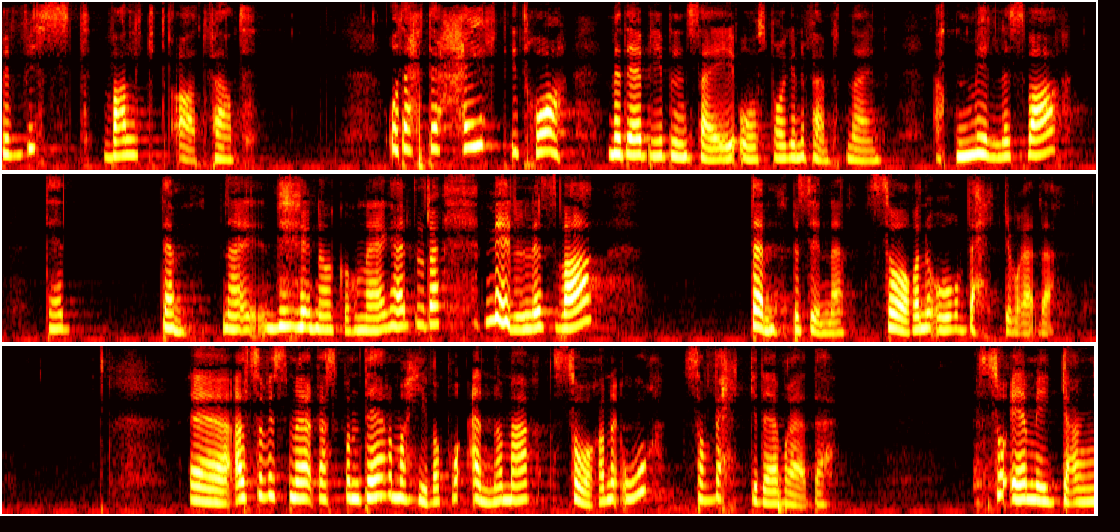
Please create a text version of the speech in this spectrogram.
bevisst valgt atferd. Og dette er helt i tråd med det Bibelen sier i Årsborgene 15.1. At milde svar, det er dem... Nei, nå går meg helt ut. Milde svar demper sinnet. Sårende ord vekker vrede. Eh, altså Hvis vi responderer med å hive på enda mer sårende ord, så vekker det vrede. Så er vi i gang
